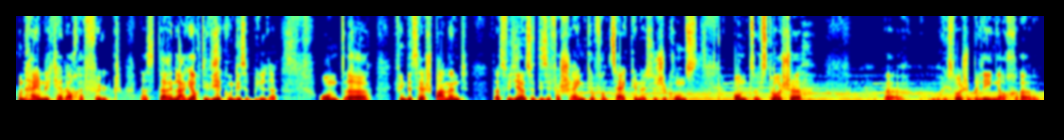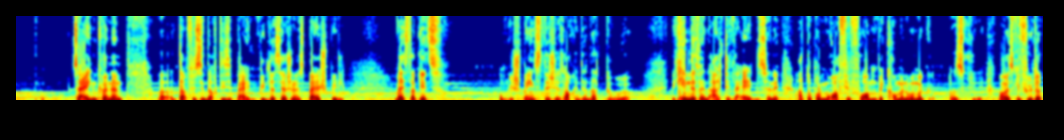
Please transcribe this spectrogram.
Unheimlichkeit auch erfüllt. Das, darin lag ja auch die Wirkung dieser Bilder. Und äh, ich finde es sehr spannend, dass wir hier also diese Verschränkung von zeitgenössischer Kunst und historischer, äh, historischen Belegen auch äh, zeigen können. Äh, dafür sind auch diese beiden Bilder sehr schönes Beispiel, weil es da geht um Gespenstisches auch in der Natur. Wir kennen das, wenn alte Weiden so eine anthropomorphe Form bekommen, wo man das, man das Gefühl hat,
